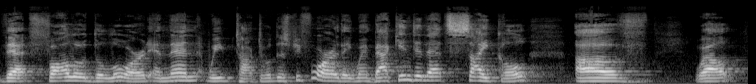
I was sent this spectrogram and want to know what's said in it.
that followed the Lord. And then we talked about this before. They went back into that cycle of, well,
